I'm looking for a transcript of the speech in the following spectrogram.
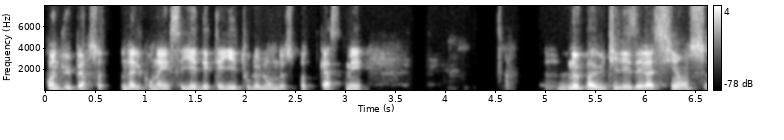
point de vue personnel qu'on a essayé d'étayer tout le long de ce podcast, mais ne pas utiliser la science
